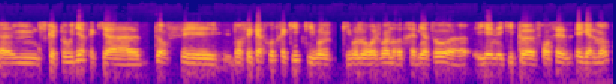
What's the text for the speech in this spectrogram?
euh, ce que je peux vous dire, c'est qu'il y a dans ces dans ces quatre autres équipes qui vont qui vont nous rejoindre très bientôt, euh, il y a une équipe euh, française également.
